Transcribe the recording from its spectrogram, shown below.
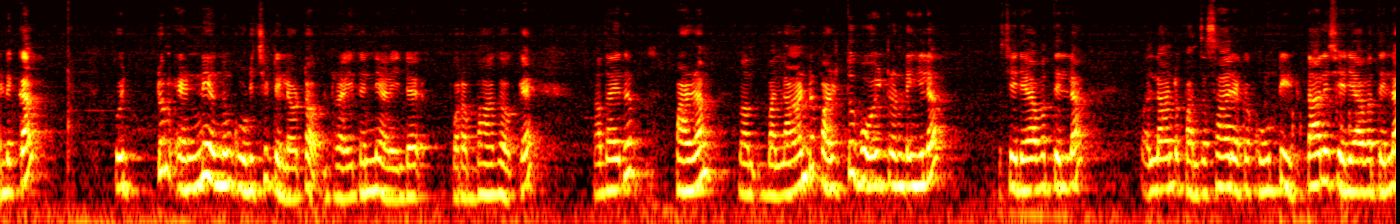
എടുക്കാം. ഒട്ടും എണ്ണയൊന്നും കുടിച്ചിട്ടില്ല കേട്ടോ. ഡ്രൈ തന്നെയാണ് ഇതിന്റെ പുറംഭാഗമൊക്കെ അതായത് പഴം വല്ലാണ്ട് പഴുത്തു പോയിട്ടുണ്ടെങ്കിൽ ശരിയാവത്തില്ല. വല്ലാണ്ട് പഞ്ചസാരയൊക്കെ കൂട്ടി ഇട്ടാൽ ശരിയാവത്തില്ല.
